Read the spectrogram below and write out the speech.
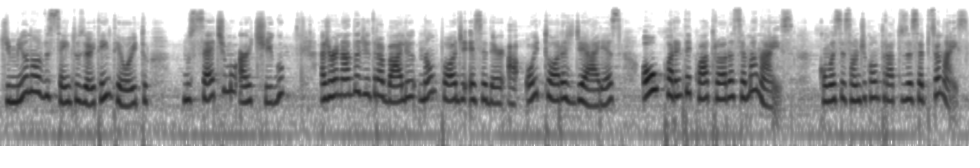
de 1988, no sétimo artigo, a jornada de trabalho não pode exceder a 8 horas diárias ou 44 horas semanais, com exceção de contratos excepcionais.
